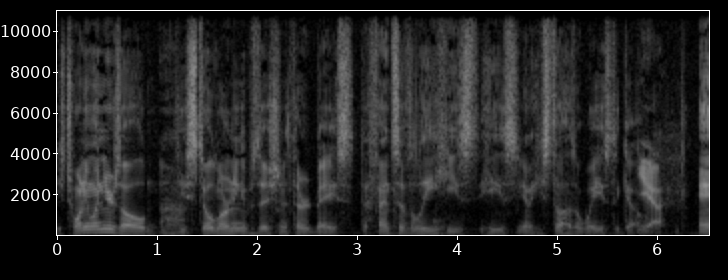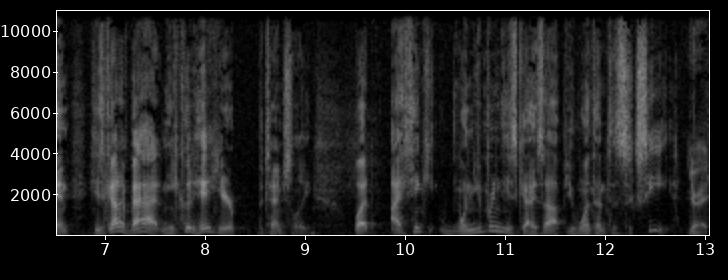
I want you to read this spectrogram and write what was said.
He's 21 years old. Uh-huh. He's still learning a position at third base. Defensively, he's he's you know he still has a ways to go. Yeah. And he's got a bat, and he could hit here potentially. But I think when you bring these guys up, you want them to succeed. Right.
